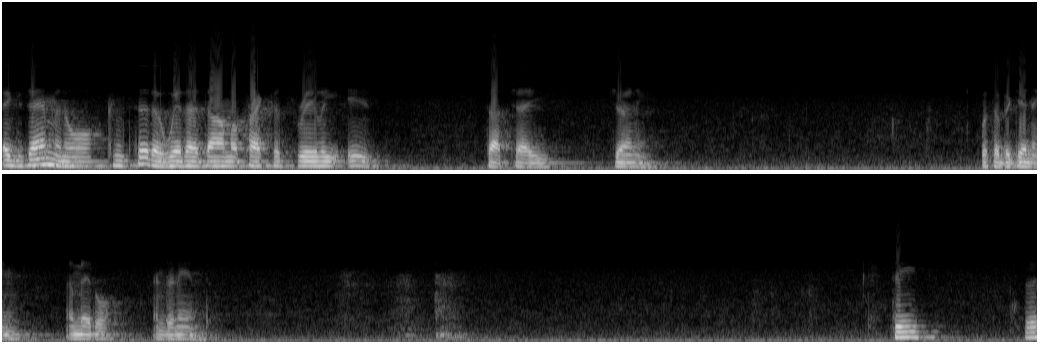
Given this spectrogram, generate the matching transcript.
examine or consider whether Dharma practice really is such a journey with a beginning, a middle, and an end. The, the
